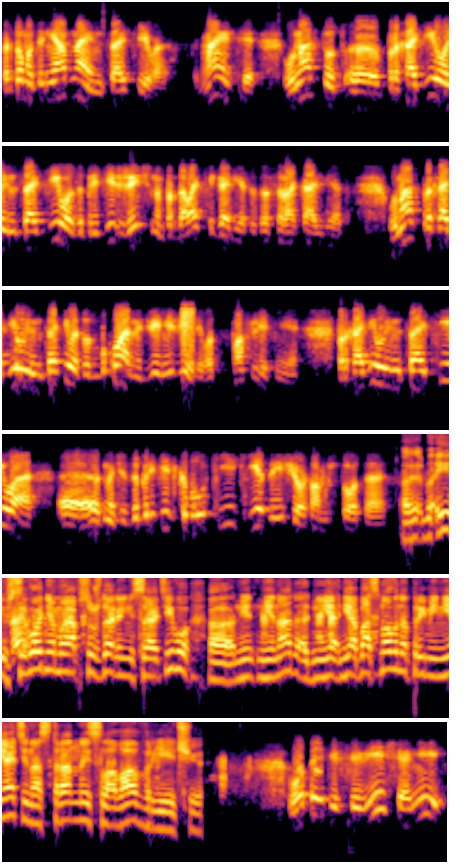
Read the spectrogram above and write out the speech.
притом это не одна инициатива, понимаете? У нас тут э, проходила инициатива запретить женщинам продавать сигареты до 40 лет. У нас проходила инициатива, это вот буквально две недели, вот последние, проходила инициатива, э, значит, запретить каблуки, кеды, еще там что-то. Э, и да? сегодня мы обсуждали инициативу, э, не, не надо, не, необоснованно применять иностранные слова в речи. Вот эти все вещи, они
